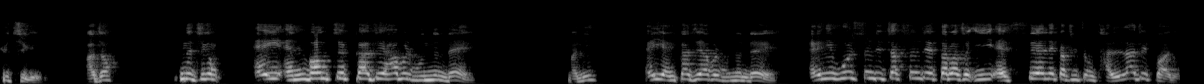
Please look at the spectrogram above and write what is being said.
규칙이. 맞아? 근데 지금 a n 번째까지 합을 묻는데 맞니? a n까지 합을 묻는데 n이 홀수인지 짝수인지에 따라서 이 sn의 값이 좀 달라질 거 아니야.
